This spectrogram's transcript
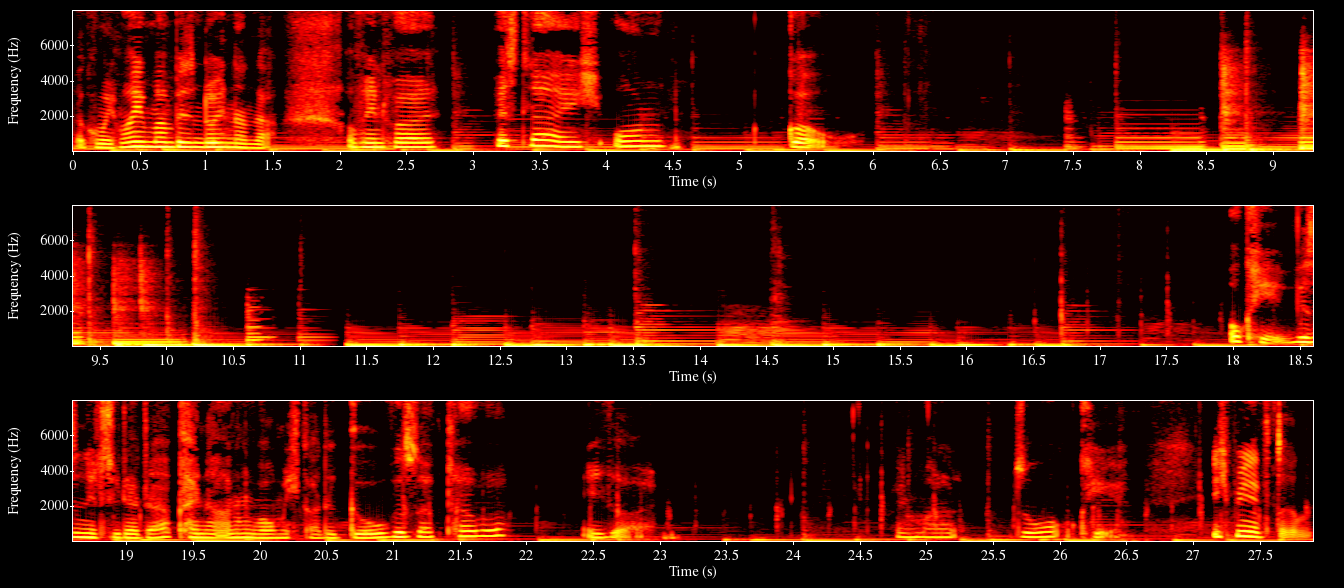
Da komme ich manchmal ein bisschen durcheinander. Auf jeden Fall, bis gleich und go! Okay, wir sind jetzt wieder da. Keine Ahnung, warum ich gerade Go gesagt habe. Egal. Einmal so, okay. Ich bin jetzt drin.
